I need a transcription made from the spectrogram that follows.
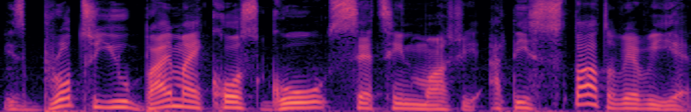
is brought to you by my course Goal Setting Mastery at the start of every year.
